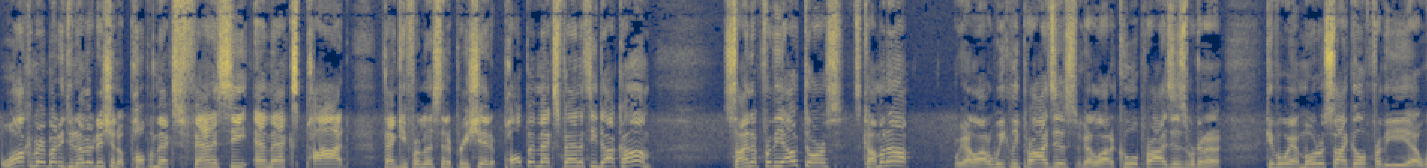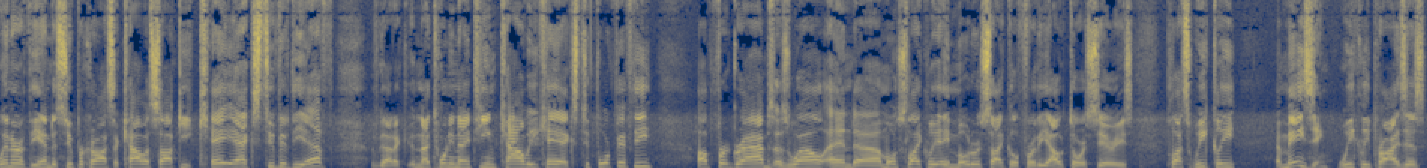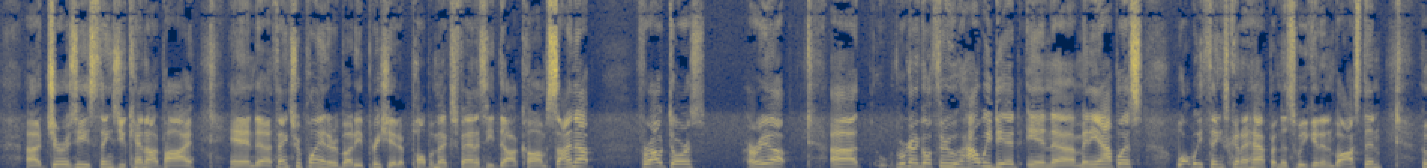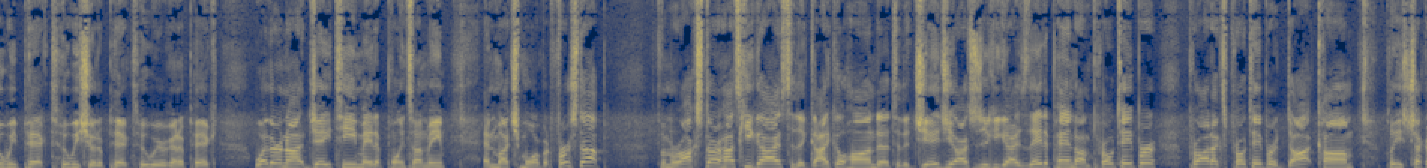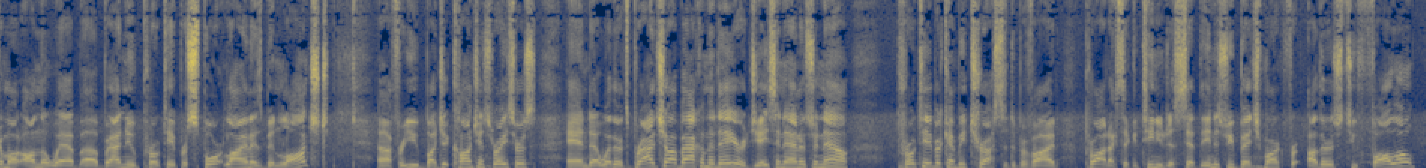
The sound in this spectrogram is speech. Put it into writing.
Welcome, everybody, to another edition of Pulp MX Fantasy MX Pod. Thank you for listening. Appreciate it. PulpMXFantasy.com. Sign up for the outdoors. It's coming up. We got a lot of weekly prizes. We got a lot of cool prizes. We're going to give away a motorcycle for the uh, winner at the end of Supercross, a Kawasaki KX250F. We've got a 2019 Kawi KX450 up for grabs as well, and uh, most likely a motorcycle for the outdoor series, plus weekly amazing weekly prizes, uh, jerseys, things you cannot buy. And uh, thanks for playing, everybody. Appreciate it. PulpMXFantasy.com. Sign up for outdoors. Hurry up. Uh, we're going to go through how we did in uh, Minneapolis, what we think is going to happen this weekend in Boston, who we picked, who we should have picked, who we were going to pick, whether or not JT made up points on me, and much more. But first up, from Rockstar Husky guys to the Geico Honda to the JGR Suzuki guys, they depend on ProTaper products, protaper.com. Please check them out on the web. A brand new ProTaper Sport line has been launched. Uh, for you budget conscious racers, and uh, whether it's Bradshaw back in the day or Jason Anderson now, ProTaper can be trusted to provide products that continue to set the industry benchmark for others to follow.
